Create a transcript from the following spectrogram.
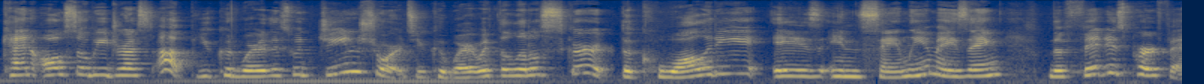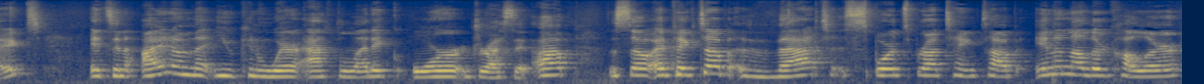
can also be dressed up. You could wear this with jean shorts. You could wear it with a little skirt. The quality is insanely amazing. The fit is perfect. It's an item that you can wear athletic or dress it up. So I picked up that sports bra tank top in another color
